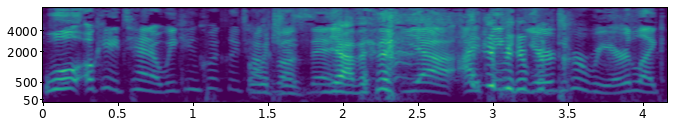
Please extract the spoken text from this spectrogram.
Well, okay, Tana, we can quickly talk Which about is- this. yeah, that- yeah. I that could be think a your career, like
